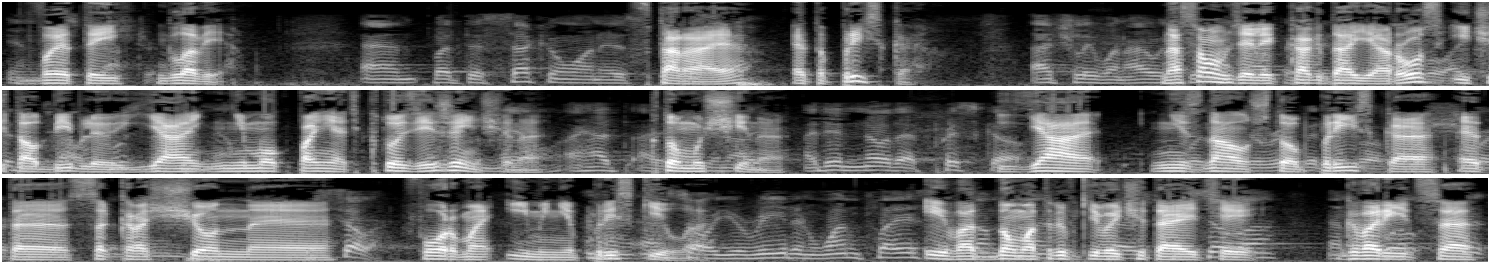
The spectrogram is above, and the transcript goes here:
в этой главе. Вторая — это Приска. На самом деле, когда я рос и читал Библию, я не мог понять, кто здесь женщина, кто мужчина. Я не знал, что Приска — это сокращенная форма имени Прискила. И в одном отрывке вы читаете, говорится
